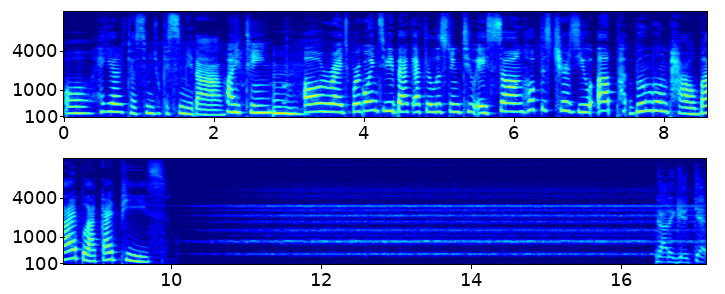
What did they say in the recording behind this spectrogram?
어, 해결됐으면 좋겠습니다. Fighting. All right, we're going to be back after listening to a song. Hope this cheers you up. Boom Boom Pow by Black Eyed Peas. Gotta get that.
